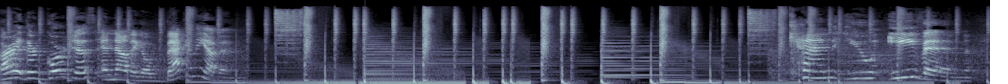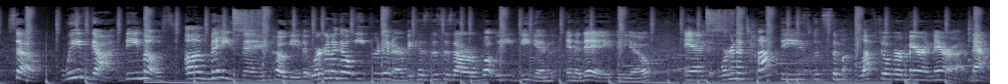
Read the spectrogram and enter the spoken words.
All right, they're gorgeous, and now they go back in the oven. Can you even? So, we've got the most amazing hoagie that we're gonna go eat for dinner because this is our what we eat vegan in a day video. And we're gonna top these with some leftover marinara. Now,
